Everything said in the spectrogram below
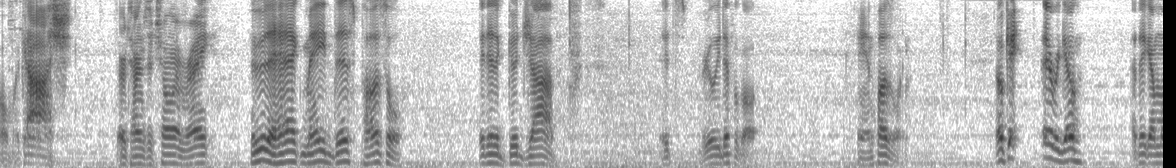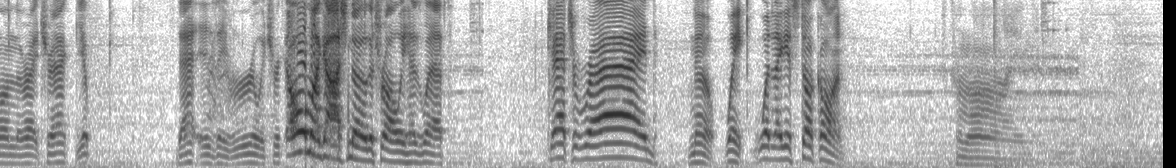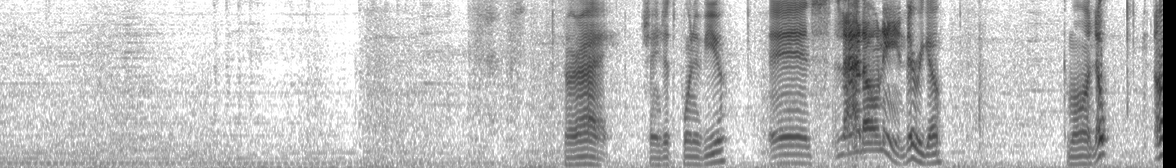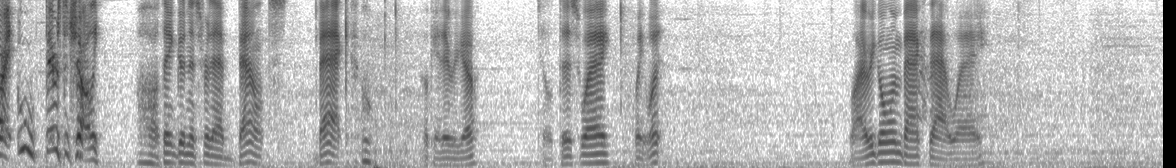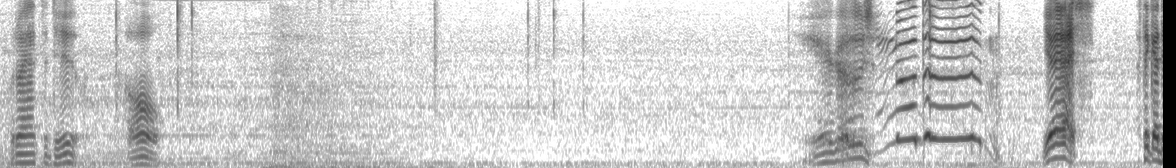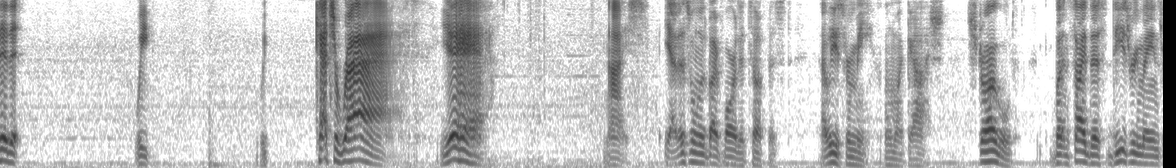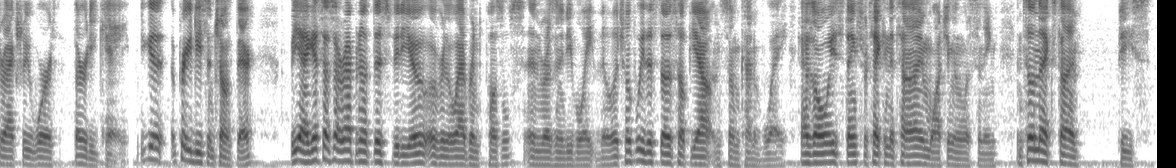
Oh my gosh. Third time's a charm, right? Who the heck made this puzzle? They did a good job. it's really difficult and puzzling. Okay, there we go. I think I'm on the right track. Yep. That is a really trick. Oh my gosh, no, the trolley has left. Catch a ride. No, wait, what did I get stuck on? Come on. Alright, change at the point of view. And slide on in. There we go. Come on. Nope. Alright. Ooh, there's the Charlie. Oh, thank goodness for that bounce back. Ooh. Okay, there we go. Tilt this way. Wait, what? Why are we going back that way? What do I have to do? Oh. Here goes nothing. Yes. I think I did it. We we catch a ride. Yeah. Nice. Yeah, this one was by far the toughest. At least for me. Oh my gosh. Struggled. But inside this, these remains are actually worth 30k. You get a pretty decent chunk there. But yeah, I guess that's our wrapping up this video over the Labyrinth puzzles in Resident Evil 8 Village. Hopefully this does help you out in some kind of way. As always, thanks for taking the time, watching, and listening. Until next time, peace.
